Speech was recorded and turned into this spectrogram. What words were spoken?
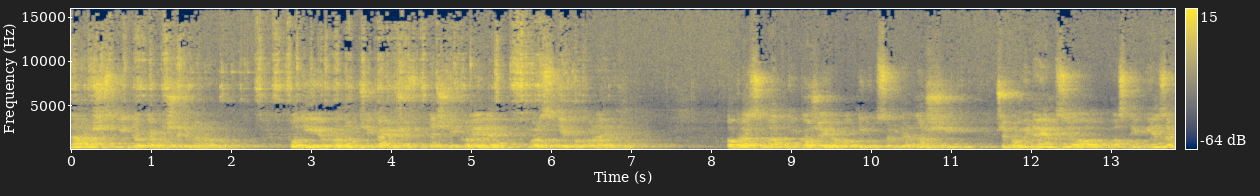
na wszystkich drogach naszego narodu. Pod jej obroną uciekają się skutecznie kolejne polskie pokolenia. Obraz Matki Bożej Robotników Solidarności, przypominający o mocnych więzach,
